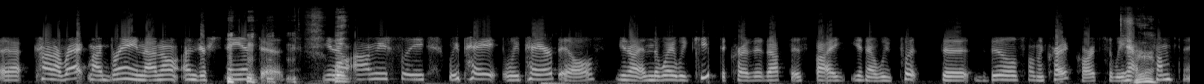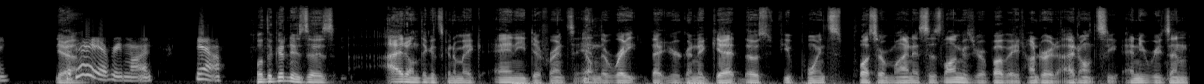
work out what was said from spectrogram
uh, kind of racked my brain. I don't understand it. You know, Well- obviously we pay, we pay our bills, you know, and the way we keep the credit up is by, you know, we put the, the bills on the credit card so we Sure. have something yeah. to pay every month. Yeah. Well, the good news is, I don't think it's going to make any difference in the rate that you're going to get. Those few points, plus or minus, as long as you're above 800, I don't see any reason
